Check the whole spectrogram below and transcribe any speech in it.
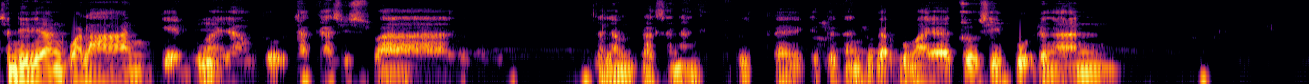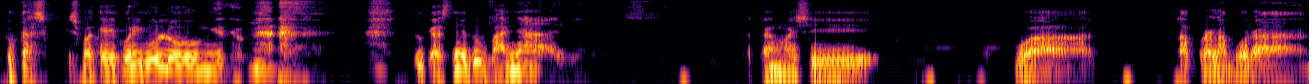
sendirian kewalahan mungkin Iya. Maya untuk jaga siswa gitu. dalam pelaksanaan double track itu kan juga Bu Maya itu sibuk dengan tugas sebagai kurikulum gitu. Tugasnya itu banyak gitu. Kadang masih buat laporan-laporan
